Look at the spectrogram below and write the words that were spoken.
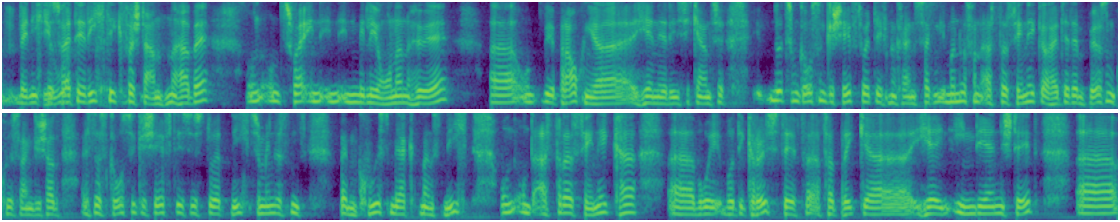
wenn ich die das heute richtig verstanden habe, und, und zwar in, in, in Millionenhöhe. Äh, und wir brauchen ja hier eine riesige Anzahl. Nur zum großen Geschäft wollte ich noch eins sagen. Immer nur von AstraZeneca heute den Börsenkurs angeschaut. Also das große Geschäft ist es dort nicht. Zumindest beim Kurs merkt man es nicht. Und, und AstraZeneca, äh, wo, wo die größte Fabrik ja hier in Indien steht, äh,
